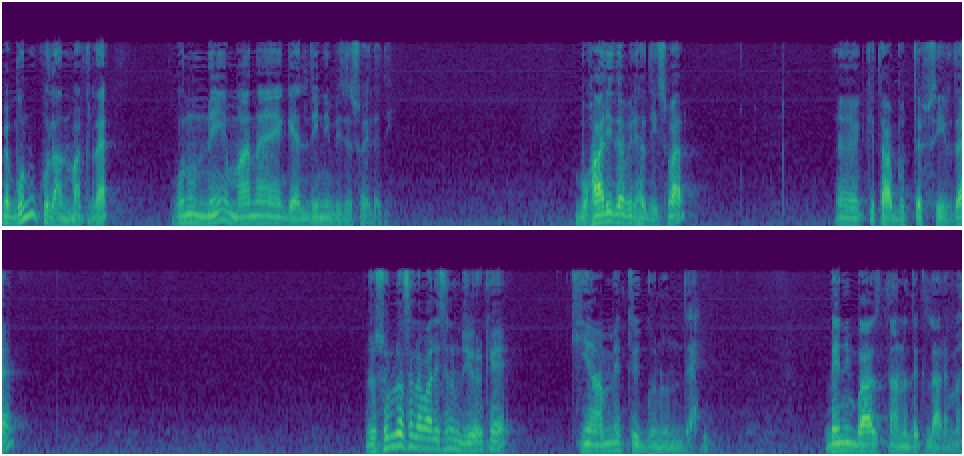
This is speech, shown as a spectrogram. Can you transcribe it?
Ve bunu kullanmakla bunun ne manaya geldiğini bize söyledi. Buhari'de bir hadis var. E, Kitab-ı Tefsir'de. Resulullah sallallahu aleyhi ve sellem diyor ki kıyamet gününde benim bazı tanıdıklarımı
